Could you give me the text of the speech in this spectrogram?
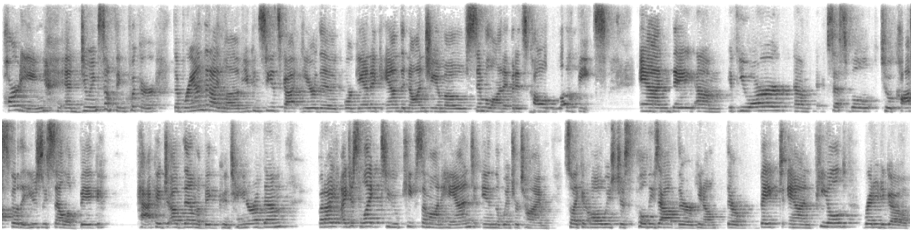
partying and doing something quicker. The brand that I love, you can see it's got here the organic and the non-GMO symbol on it, but it's called Love Beets. And they, um, if you are um, accessible to a Costco, they usually sell a big package of them, a big container of them. But I, I just like to keep some on hand in the wintertime. So I can always just pull these out. They're, you know, they're baked and peeled, ready to go.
